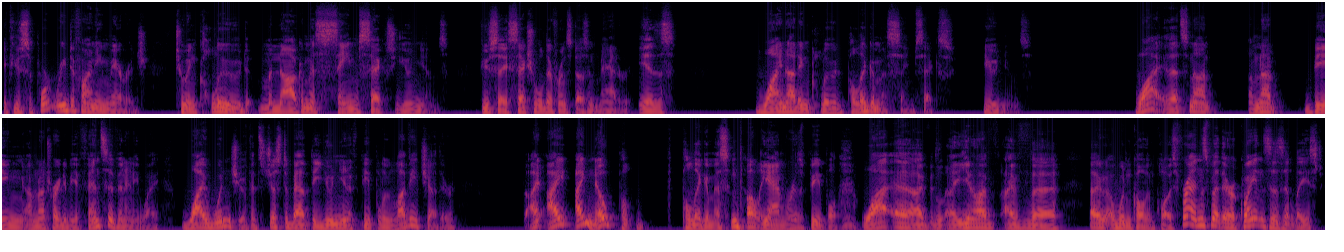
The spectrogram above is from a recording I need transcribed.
If you support redefining marriage to include monogamous same sex unions, if you say sexual difference doesn't matter, is why not include polygamous same sex unions? Why? That's not, I'm not being, I'm not trying to be offensive in any way. Why wouldn't you? If it's just about the union of people who love each other, I, I, I know poly- polygamous and polyamorous people. Why, uh, you know, I've, I've uh, I wouldn't call them close friends, but they're acquaintances at least.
